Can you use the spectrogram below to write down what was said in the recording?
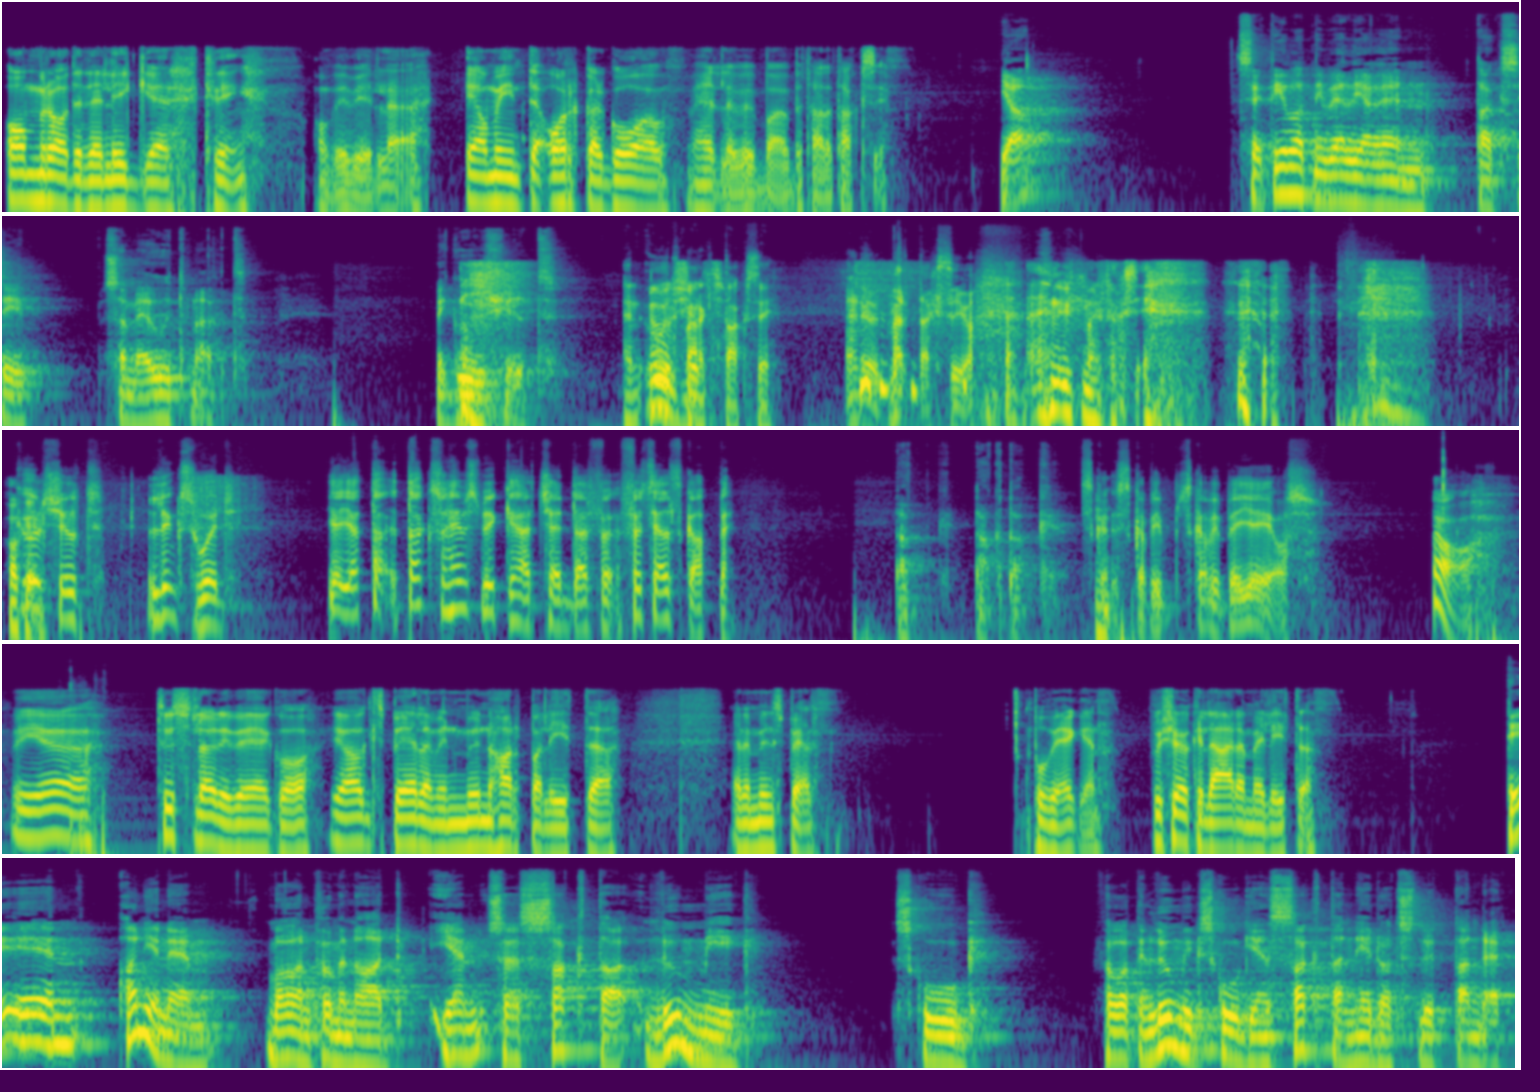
område det ligger kring om vi vill eh, om vi inte orkar gå hellre vill bara betala taxi. Ja. Se till att ni väljer en taxi som är utmärkt. Med gul skylt. En Gul utmärkt skylt. taxi. En utmärkt taxi, ja. En utmärkt taxi. Okej. Guldskylt, Lynxwood. Ja, ja, ta, tack så hemskt mycket herr Cheddar för, för sällskapet. Tack, tack, tack. Ska, ska, vi, ska vi bege oss? Ja, vi uh, tusslar iväg och jag spelar min munharpa lite, eller munspel, på vägen. Försöker lära mig lite. Det är en angenäm morgonpromenad i en så här sakta lummig skog. Förlåt, en lummig skog i en sakta nedåtsluttande,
